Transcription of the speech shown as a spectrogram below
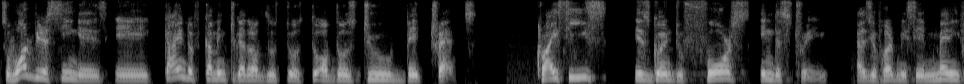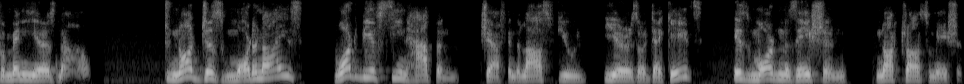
So what we are seeing is a kind of coming together of those, those of those two big trends. Crises is going to force industry, as you've heard me say many for many years now, to not just modernize. What we have seen happen, Jeff, in the last few years or decades, is modernization, not transformation.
